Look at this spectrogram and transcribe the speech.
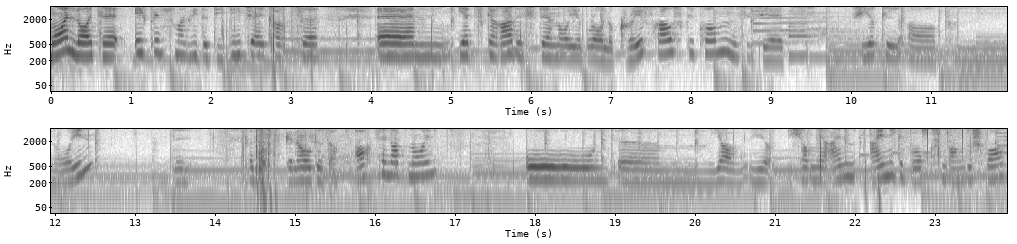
Moin Leute, ich bin's mal wieder, die DJ-Katze. Ähm, jetzt gerade ist der neue Brawler Griff rausgekommen. Es ist jetzt Viertel ab neun. Also genauer gesagt 18 ab 9. Und ähm, ja, ich habe mir ein, einige Boxen angespart.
